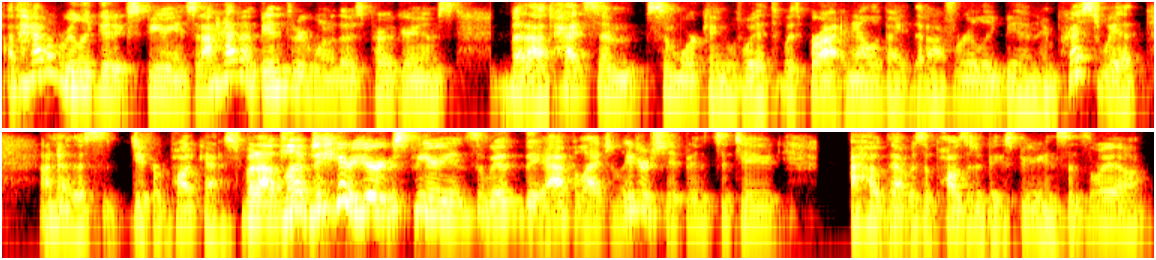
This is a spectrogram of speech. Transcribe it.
i've had a really good experience and i haven't been through one of those programs but i've had some some working with with bright and elevate that i've really been impressed with. I know that's a different podcast but i'd love to hear your experience with the appalachian leadership institute i hope that was a positive experience as well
